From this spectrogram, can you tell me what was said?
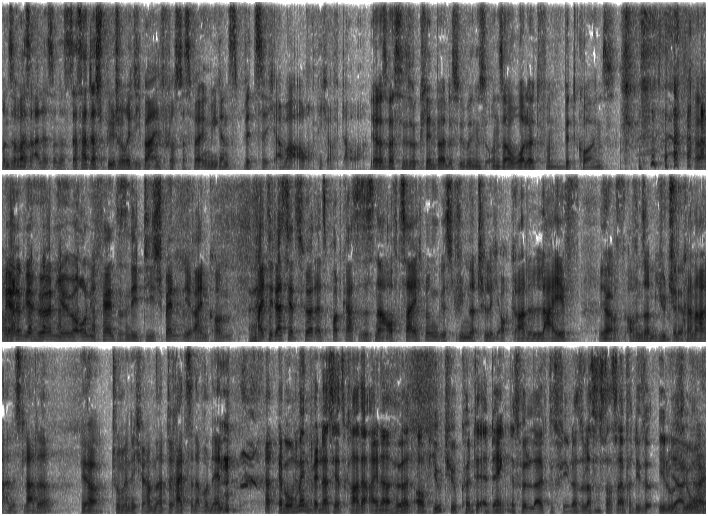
und sowas alles. Und das, das hat das Spiel schon richtig beeinflusst. Das war irgendwie ganz witzig, aber auch nicht auf Dauer. ja, das, was hier so klimpert, ist übrigens unser Wallet von Bitcoins. Während wir hören hier über OnlyFans, das sind die, die Spenden, die reinkommen. Falls ihr das jetzt hört als Podcast, es ist eine Aufzeichnung. Wir streamen natürlich auch gerade live Ja. auf, auf unserem YouTube-Kanal Alles Lade. Ja. Tun wir nicht, wir haben da 13 Abonnenten. Ja, aber Moment, wenn das jetzt gerade einer hört auf YouTube, könnte er denken, es würde live gestreamt. Also lass uns das einfach diese Illusion Ja,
